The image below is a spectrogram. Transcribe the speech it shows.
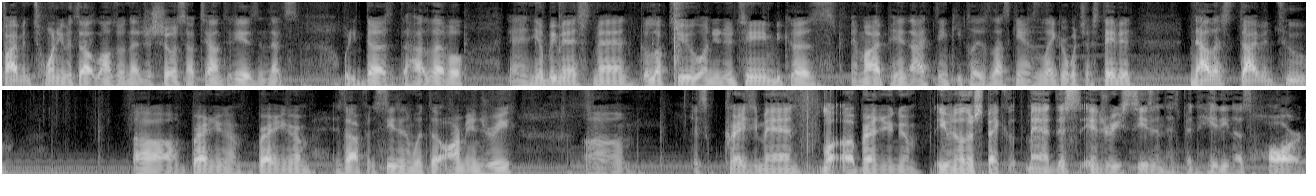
five and 20 without Lonzo, and that just shows how talented he is, and that's what he does at the high level. And he'll be missed, man. Good luck to you on your new team because, in my opinion, I think he played his last game as a Laker, which I stated. Now let's dive into um, Brandon Ingram. Brandon Ingram is out for the season with the arm injury. Um, it's crazy, man. Uh, Brandon Ingram, even though they're spec, man, this injury season has been hitting us hard.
